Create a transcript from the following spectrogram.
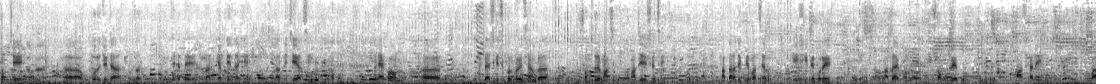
সবচেয়ে উপরে যেটা, অর্থাৎ যেটাতে আপনার ক্যাপ্টেন থাকে, তার নিচে আছি। এখন বেশ কিছুক্ষণ হয়েছে আমরা সমুদ্রের মাঝ, মাঝে এসেছি। আপনারা দেখতে পাচ্ছেন, এই শিপে করে আমরা এখন সমুদ্রের মাঝখানে বা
